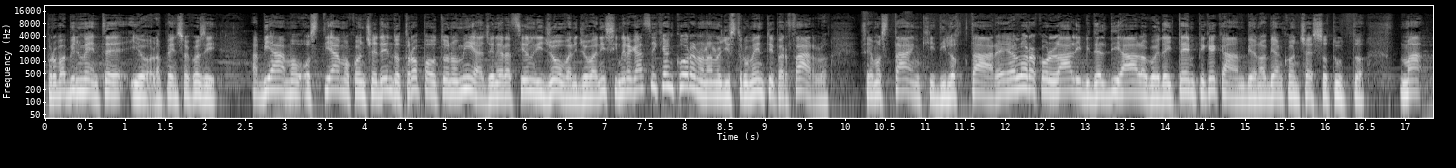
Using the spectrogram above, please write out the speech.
Probabilmente io la penso così abbiamo o stiamo concedendo troppa autonomia a generazioni di giovani, giovanissimi ragazzi che ancora non hanno gli strumenti per farlo. Siamo stanchi di lottare e allora con l'alibi del dialogo e dei tempi che cambiano abbiamo concesso tutto. Ma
